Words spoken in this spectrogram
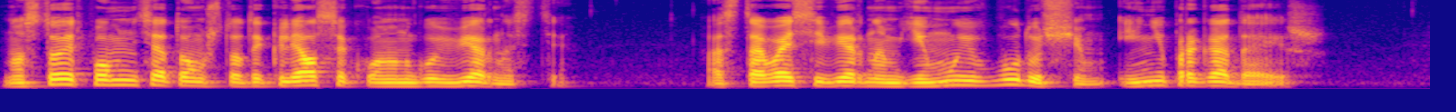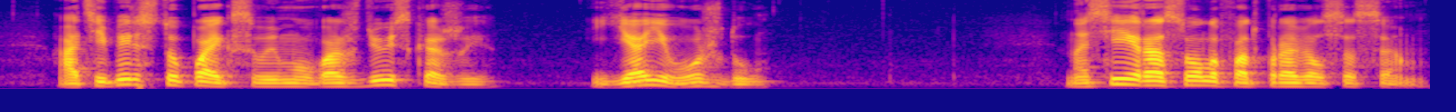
но стоит помнить о том, что ты клялся конунгу в верности. Оставайся верным ему и в будущем, и не прогадаешь. А теперь ступай к своему вождю и скажи, я его жду. На сей раз Олаф отправился сам.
